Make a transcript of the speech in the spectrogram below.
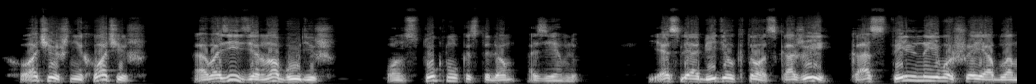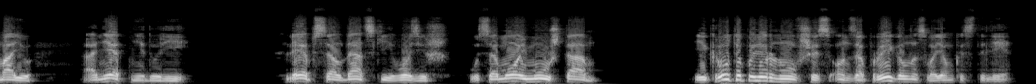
«Хочешь, не хочешь, а возить зерно будешь». Он стукнул костылем о землю. «Если обидел кто, скажи, костыль на его шее обломаю, а нет, не дури». Хлеб солдатский возишь, у самой муж там. И круто повернувшись, он запрыгал на своем костыле.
